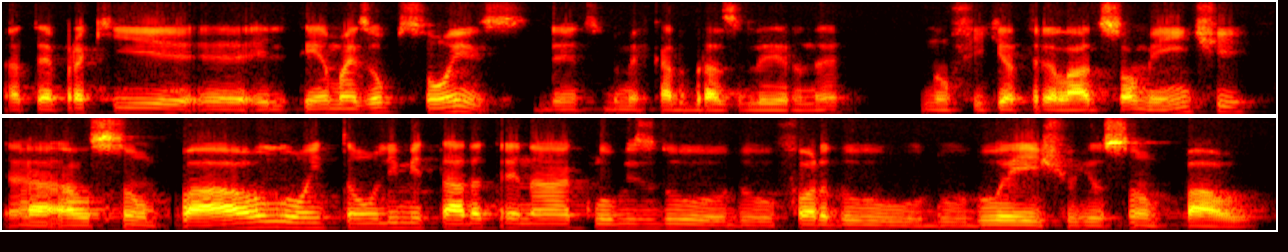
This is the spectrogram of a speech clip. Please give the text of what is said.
até para que é, ele tenha mais opções dentro do mercado brasileiro, né? Não fique atrelado somente ao São Paulo ou então limitado a treinar clubes do, do fora do, do, do eixo Rio-São Paulo.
